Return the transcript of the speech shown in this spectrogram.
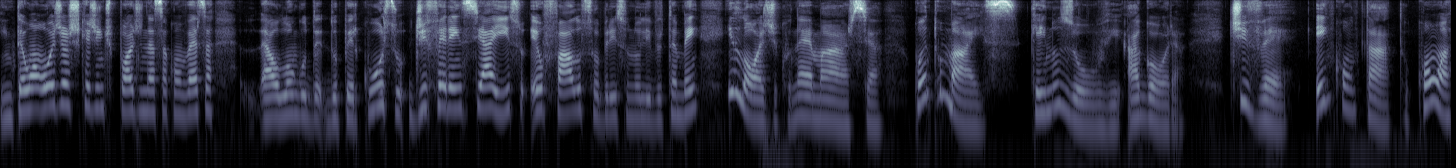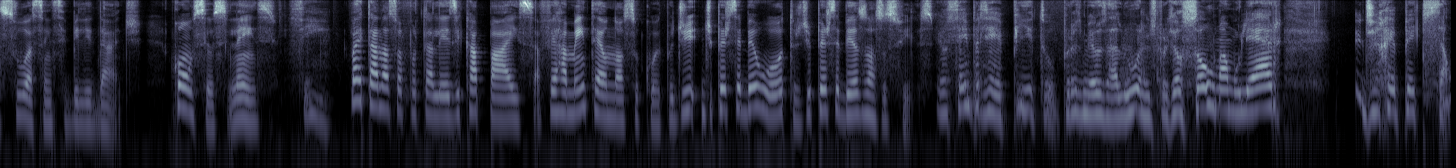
Então, hoje acho que a gente pode, nessa conversa, ao longo de, do percurso, diferenciar isso. Eu falo sobre isso no livro também. E lógico, né, Márcia? Quanto mais quem nos ouve agora tiver em contato com a sua sensibilidade, com o seu silêncio, Sim. vai estar na sua fortaleza e capaz, a ferramenta é o nosso corpo, de, de perceber o outro, de perceber os nossos filhos. Eu sempre repito para os meus alunos, porque eu sou uma mulher de repetição.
